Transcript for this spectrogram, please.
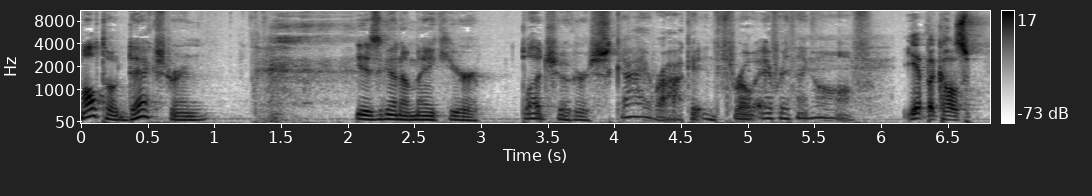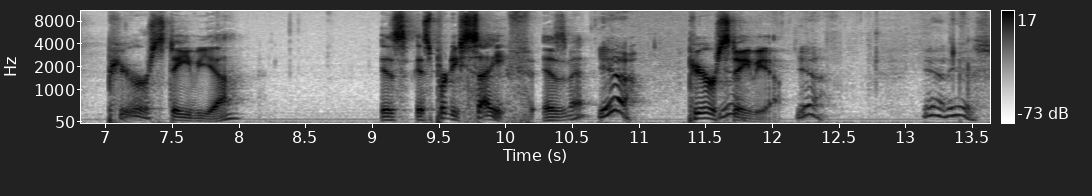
Maltodextrin is going to make your blood sugar skyrocket and throw everything off. Yeah, because pure stevia is is pretty safe, isn't it? Yeah, Pure stevia. yeah, yeah. It is.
